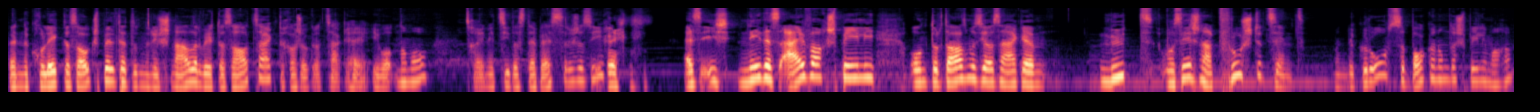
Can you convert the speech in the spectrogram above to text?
wenn ein Kollege das auch gespielt hat und er ist schneller, wird das angezeigt, dann kannst du auch gerade sagen, hey, ich will noch mal. Es kann ja nicht sein, dass der besser ist als ich. Es ist nicht ein einfaches Spiel und durch das muss ich auch sagen, Leute, die sehr schnell gefrustet sind, müssen einen grossen Bogen um das Spiel machen.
